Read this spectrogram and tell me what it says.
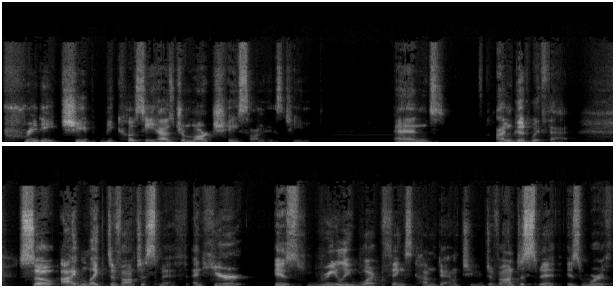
pretty cheap because he has Ja'Marr Chase on his team. And I'm good with that. So I like Devonta Smith. And here is really what things come down to. Devonta Smith is worth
